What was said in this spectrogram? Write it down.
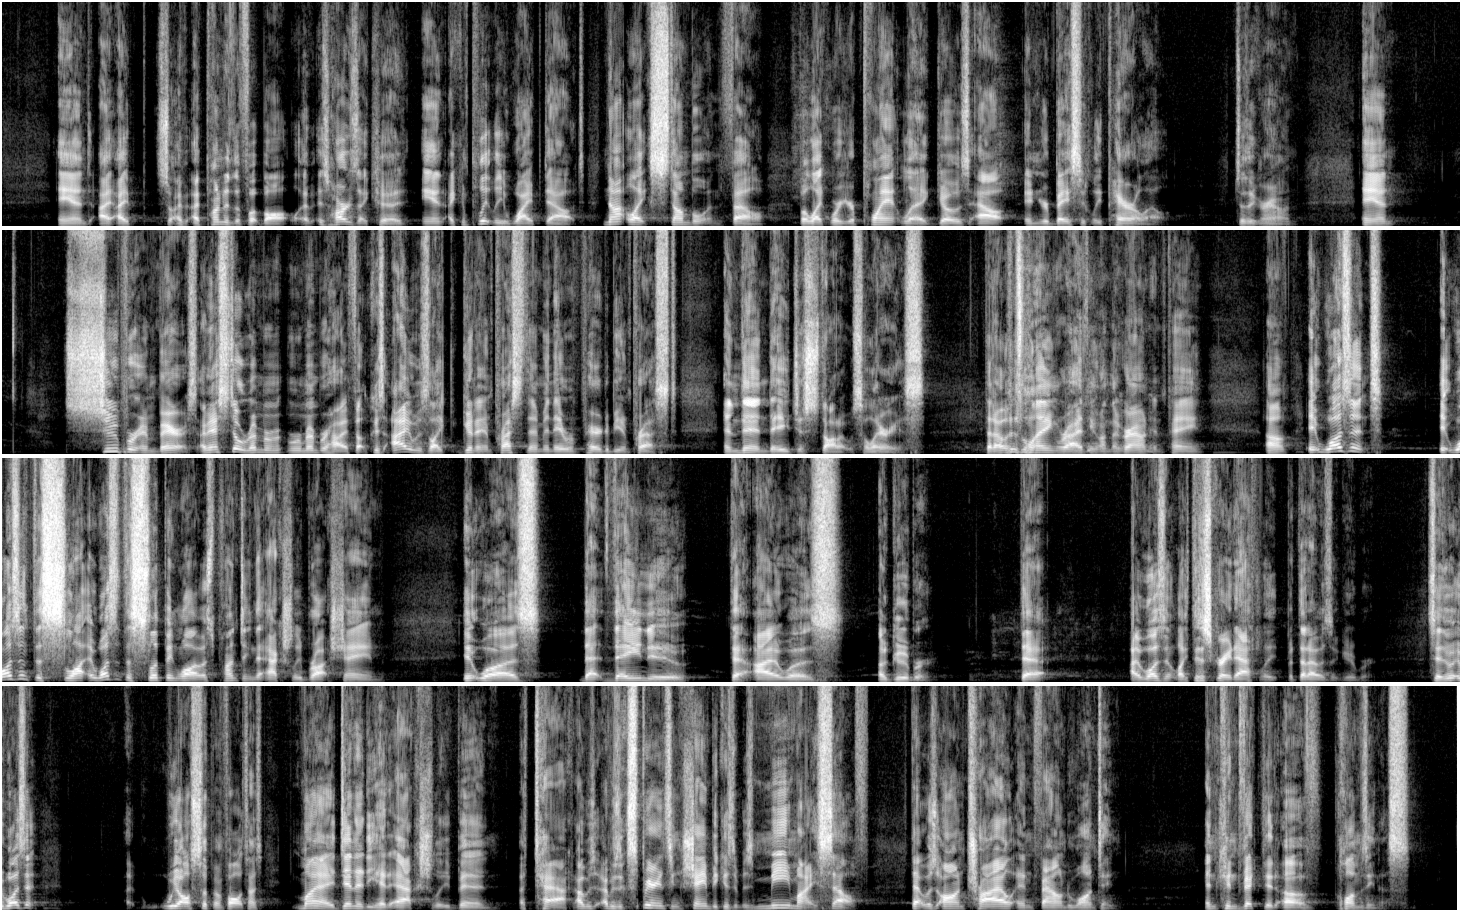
And I, I so I, I, punted the football as hard as I could, and I completely wiped out. Not like stumble and fell, but like where your plant leg goes out and you're basically parallel to the ground. And super embarrassed. I mean, I still remember, remember how I felt because I was like going to impress them and they were prepared to be impressed. And then they just thought it was hilarious that I was laying writhing on the ground in pain. Um, it wasn't. It wasn't, the sli- it wasn't the slipping while I was punting that actually brought shame. It was that they knew that I was a goober, that I wasn't like this great athlete, but that I was a goober. So it wasn't, we all slip and fall at times. My identity had actually been attacked. I was, I was experiencing shame because it was me, myself, that was on trial and found wanting and convicted of clumsiness,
